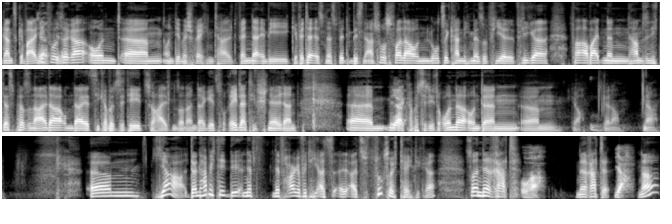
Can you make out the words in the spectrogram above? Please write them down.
Ganz gewaltig Ja, wohl genau. sogar und ähm, und dementsprechend halt, wenn da irgendwie Gewitter ist und das wird ein bisschen anspruchsvoller und Lotse kann nicht mehr so viel Flieger verarbeiten, dann haben sie nicht das Personal da, um da jetzt die Kapazität zu halten, sondern da geht's relativ schnell dann ähm, mit Ja. der Kapazität runter und dann ähm, ja genau ja ähm, ja, dann habe ich eine, eine Frage für dich als, äh, als Flugzeugtechniker. So eine Rat, Oha. eine Ratte, Ja, ne?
